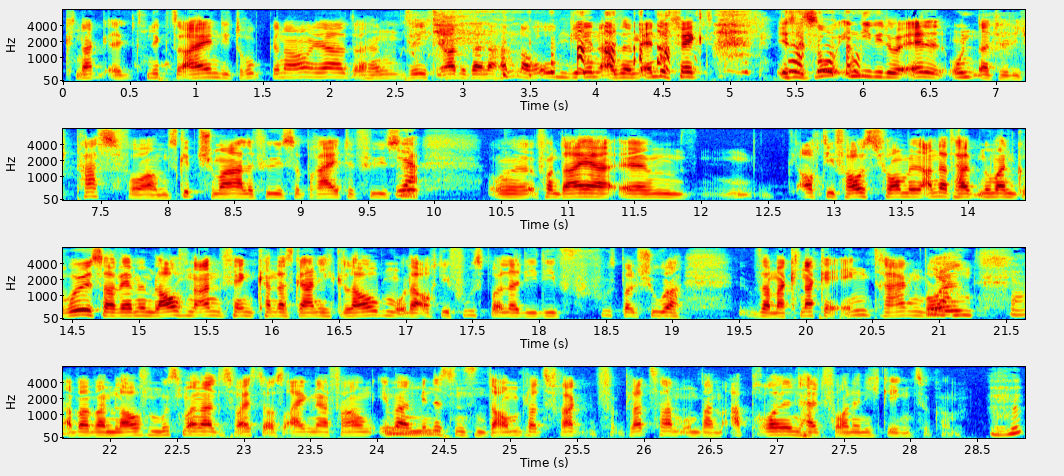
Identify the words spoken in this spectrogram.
knack, äh, knickt ein, die Druck, genau, ja, dann sehe ich gerade deine Hand nach oben gehen. Also im Endeffekt ist es so individuell und natürlich Passform. Es gibt schmale Füße, breite Füße. Ja. Äh, von daher ähm, auch die Faustformel anderthalb Nummern größer. Wer mit dem Laufen anfängt, kann das gar nicht glauben. Oder auch die Fußballer, die die Fußballschuhe, sag mal, knacke eng tragen wollen. Ja, ja. Aber beim Laufen muss man halt, das weißt du aus eigener Erfahrung, immer mhm. mindestens einen Daumenplatz Platz haben, um beim Abrollen halt vorne nicht gegenzukommen. Mhm.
